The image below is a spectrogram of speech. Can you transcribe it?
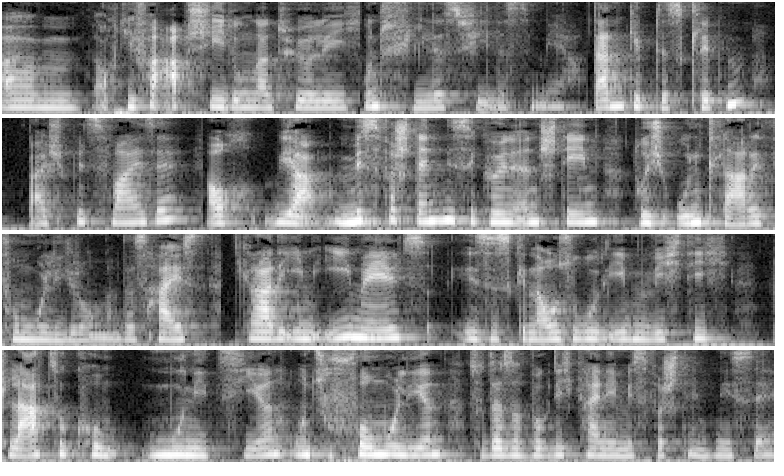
ähm, auch die Verabschiedung natürlich und vieles, vieles mehr. Dann gibt es Klippen, beispielsweise. Auch ja, Missverständnisse können entstehen durch unklare Formulierungen. Das heißt, gerade in E-Mails ist es genauso gut eben wichtig, klar zu kommunizieren und zu formulieren, sodass auch wirklich keine Missverständnisse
